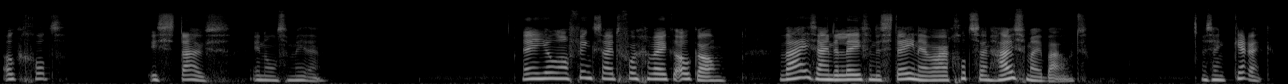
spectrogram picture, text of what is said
Ook God is thuis in ons midden. En Johan Fink zei het vorige week ook al. Wij zijn de levende stenen waar God zijn huis mee bouwt. Zijn kerk.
